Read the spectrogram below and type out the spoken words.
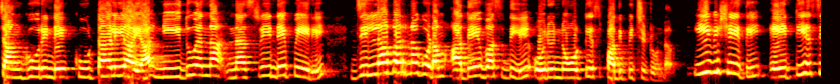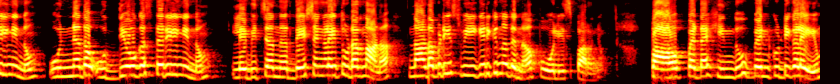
ചങ്കൂറിന്റെ കൂട്ടാളിയായ നീതു എന്ന നസ്രീന്റെ പേരിൽ ജില്ലാ ഭരണകൂടം അതേ വസതിയിൽ ഒരു നോട്ടീസ് പതിപ്പിച്ചിട്ടുണ്ട്. ഈ വിഷയത്തിൽ എ ടി എസിൽ നിന്നും ഉന്നത ഉദ്യോഗസ്ഥരിൽ നിന്നും ലഭിച്ച നിർദ്ദേശങ്ങളെ തുടർന്നാണ് നടപടി സ്വീകരിക്കുന്നതെന്ന് പോലീസ് പറഞ്ഞു. പാവപ്പെട്ട ഹിന്ദു പെൺകുട്ടികളെയും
